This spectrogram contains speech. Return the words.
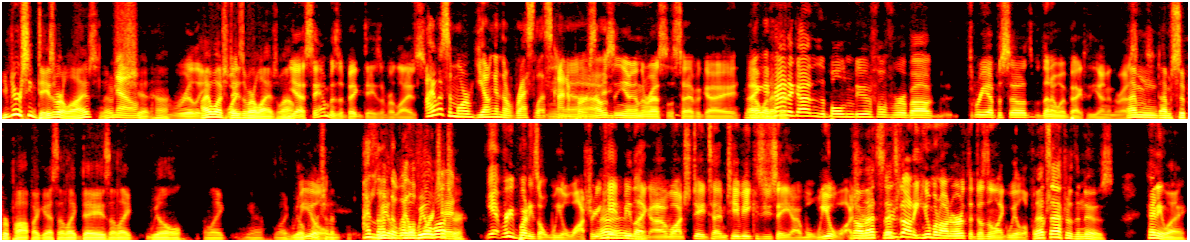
You've never seen Days of Our Lives? No, No. shit, huh? Really? I watched What- Days of Our Lives. Wow. Yeah, Sam was a big Days of Our Lives. I was a more young and the restless kind Yeah, of person. I was the young and the restless type of guy. Oh, well, I, whatever. kind of got into Bold and Beautiful for about three episodes, but then I went back to the young and the restless. I'm I'm super pop, I guess. I like Days. I like Wheel. I like yeah. I like Wheel, Wheel. Fortune. And, I love the Wheel I'm Wheel a of Wheel Fortune. watcher. yeah, everybody's a wheel watcher. You can't right, be yeah. like, I watch daytime TV because you say I'm a wheel watcher. No, that's- There's that's- not a human on earth that doesn't like Wheel of Fortune. That's after the news. Anyway,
